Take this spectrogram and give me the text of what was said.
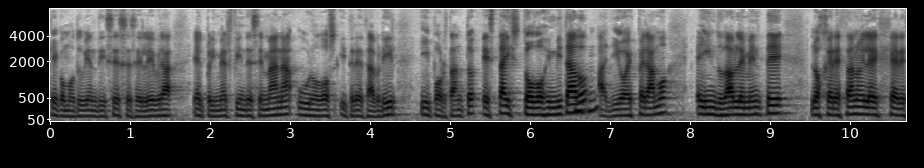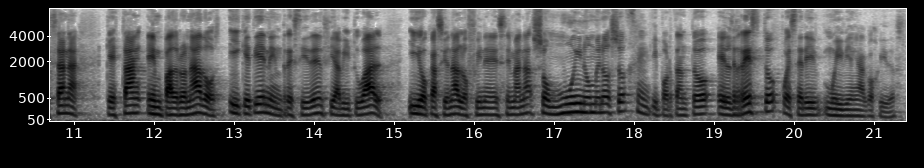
que como tú bien dices se celebra el primer fin de semana, 1, 2 y 3 de abril, y por tanto estáis todos invitados, allí os esperamos, e indudablemente los jerezanos y las jerezanas que están empadronados y que tienen residencia habitual y ocasional los fines de semana son muy numerosos y por tanto el resto pues seréis muy bien acogidos.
